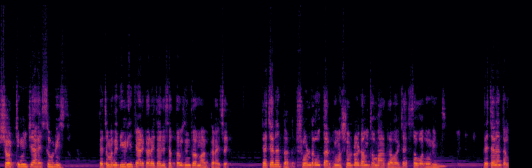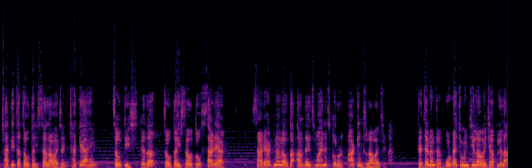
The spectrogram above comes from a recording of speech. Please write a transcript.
शर्टची उंची आहे सव्वीस. त्याच्यामध्ये दीड इंच ऍड करायचा आणि सत्तावीस इंचवर मार्क करायचे. त्याच्यानंतर शोल्डर उतार किंवा शोल्डर डाऊनचा मार्क लावायचा आहे सव्वा दोन इंच त्याच्यानंतर छातीचा चौथा हिस्सा लावायचा आहे. छाती आहे चौतीस त्याचा चौथा हिस्सा होतो साडेआठ. साडेआठ न लावता अर्धा इंच मायनस करून आठ इंच लावायचे. त्याच्यानंतर पोटाची उंची लावायची आपल्याला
